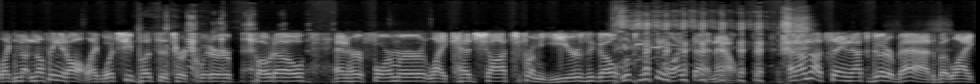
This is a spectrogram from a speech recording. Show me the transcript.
Like no, nothing at all. Like what she puts is her Twitter photo and her former like headshots from years ago. Looks nothing like that now. And I'm not saying that's good or bad, but like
